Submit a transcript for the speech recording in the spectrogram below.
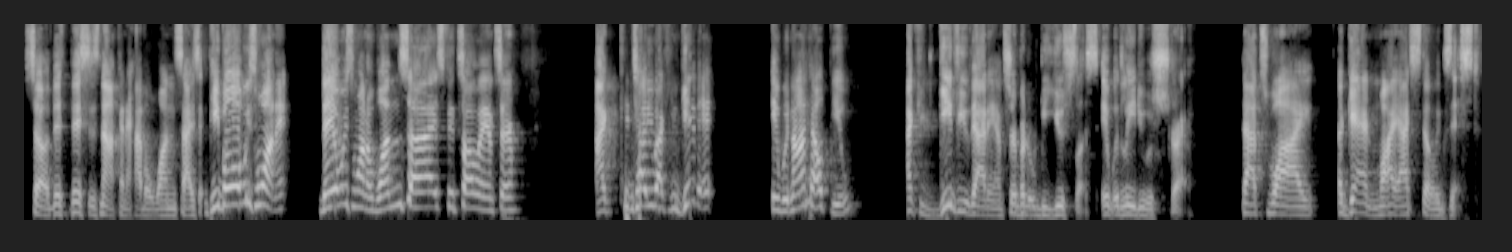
So this, this is not going to have a one size. People always want it. They always want a one size fits all answer. I can tell you I can give it. It would not help you. I could give you that answer, but it would be useless. It would lead you astray. That's why, again, why I still exist,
